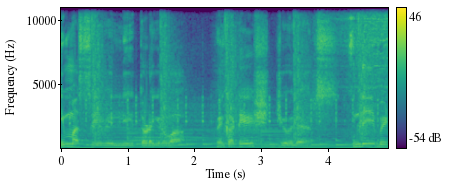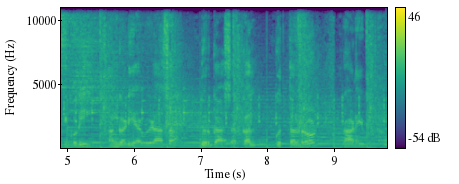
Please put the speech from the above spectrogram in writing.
ನಿಮ್ಮ ಸೇವೆಯಲ್ಲಿ ತೊಡಗಿರುವ ವೆಂಕಟೇಶ್ ಜ್ಯುವೆಲರ್ಸ್. ಹಿಂದೆ ಭೇಟಿ ಕೊಡಿ ಅಂಗಡಿಯ ವಿಳಾಸ ದುರ್ಗಾ ಸರ್ಕಲ್, ಗುತ್ತಲ್ ರೋಡ್, ರಾಣೆಬೆನ್ನೂರು.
